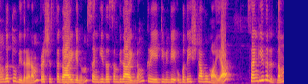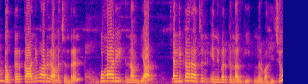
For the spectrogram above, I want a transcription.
അംഗത്വ വിതരണം പ്രശസ്ത ഗായകനും സംഗീത സംവിധായകനും ക്രിയേറ്റീവിന്റെ ഉപദേഷ്ടാവുമായ സംഗീതരത്നം ഡോക്ടർ കാഞ്ഞങ്ങാട് രാമചന്ദ്രൻ കുമാരി നമ്പ്യാർ മല്ലികാരാജൻ എന്നിവർക്ക് നൽകി നിർവഹിച്ചു.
